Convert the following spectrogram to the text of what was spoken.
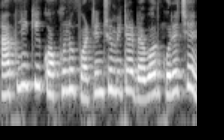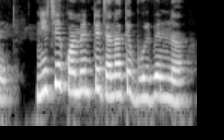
আপনি কি কখনো পটেনশিওমিটার ব্যবহার করেছেন? নিচে কমেন্টে জানাতে ভুলবেন না।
